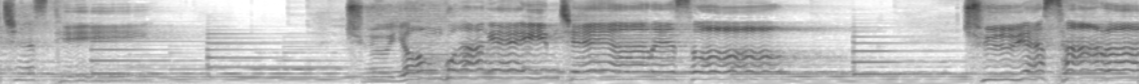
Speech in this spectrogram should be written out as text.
majesty. 주 영광의 임재 안에서 주의 사랑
